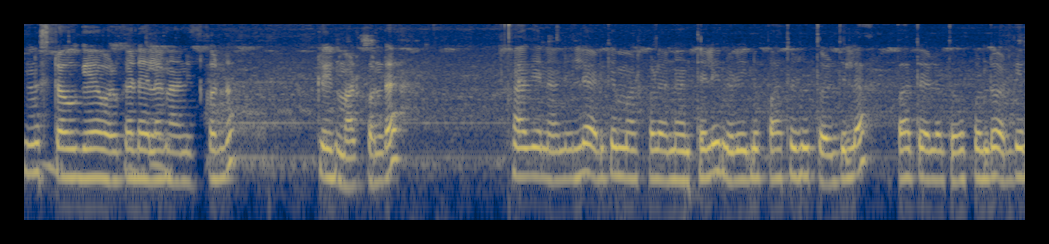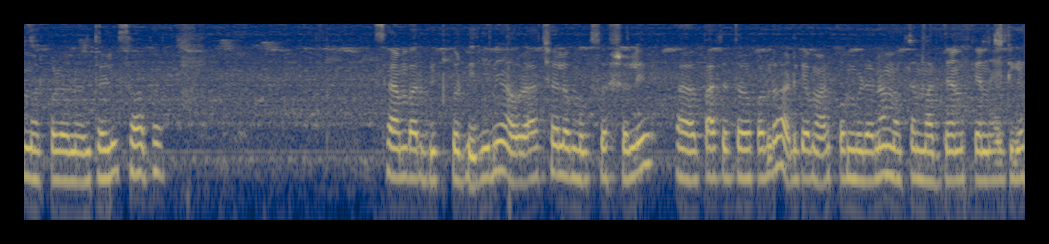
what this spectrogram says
ಇನ್ನು ಸ್ಟವ್ಗೆ ಒಳಗಡೆ ಎಲ್ಲ ನಾನು ಇಟ್ಕೊಂಡು ಕ್ಲೀನ್ ಮಾಡಿಕೊಂಡೆ. ಹಾಗೆ ನಾನು ಇಲ್ಲೇ ಅಡುಗೆ ಮಾಡ್ಕೊಳ್ಳೋಣ ಅಂಥೇಳಿ ನೋಡಿ ಇನ್ನೂ ಪಾತ್ರೆನೂ ತೊಳೆದಿಲ್ಲ. ಪಾತ್ರೆ ಎಲ್ಲ ತೊಳ್ಕೊಂಡು ಅಡುಗೆ ಮಾಡ್ಕೊಳ್ಳೋಣ ಅಂಥೇಳಿ ಸಾಂಬಾರು ಸಾಂಬಾರು ಬಿಟ್ಕೊಂಡಿದ್ದೀನಿ ಅವ್ರು ಆಚೆ ಎಲ್ಲ ಮುಗಿಸೋಷ್ಟರಲ್ಲಿ ಪಾತ್ರೆ ತೊಳ್ಕೊಂಡು ಅಡುಗೆ ಮಾಡ್ಕೊಂಬಿಡೋಣ. ಮತ್ತು ಮಧ್ಯಾಹ್ನಕ್ಕೆ ನೈಟಿಗೆ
